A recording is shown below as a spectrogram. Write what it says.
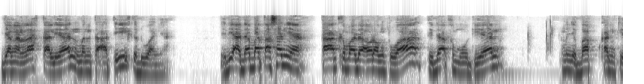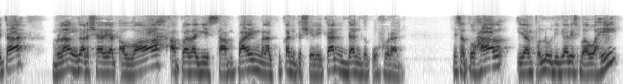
Janganlah kalian mentaati keduanya. Jadi ada batasannya. Taat kepada orang tua tidak kemudian menyebabkan kita melanggar syariat Allah, apalagi sampai melakukan kesyirikan dan kekufuran. Ini satu hal yang perlu digarisbawahi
